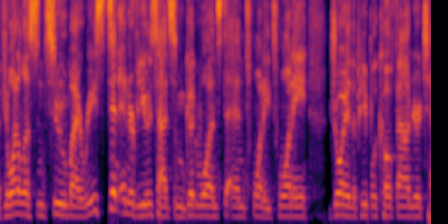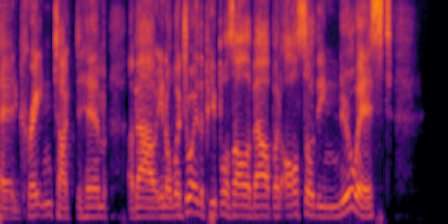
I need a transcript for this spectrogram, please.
If you want to listen to my recent interviews, had some good ones to end 2020. Joy of the People co-founder Ted Creighton talked to him about, you know, what Joy of the People is all about, but also the newest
